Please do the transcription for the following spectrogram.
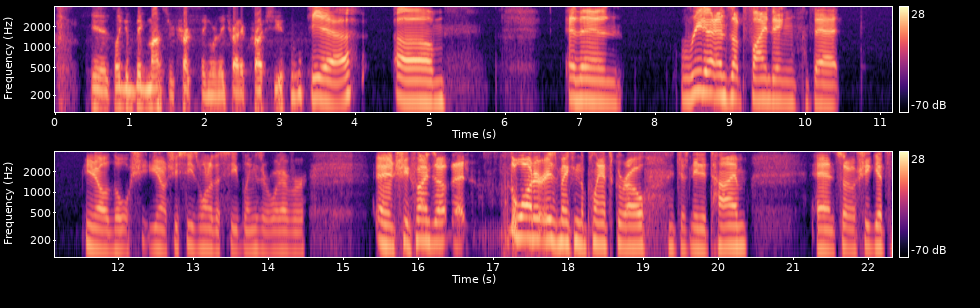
yeah, it's like a big monster truck thing where they try to crush you. Yeah. Um and then Rita ends up finding that you know the she, you know she sees one of the seedlings or whatever and she finds out that the water is making the plants grow. It just needed time. And so she gets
